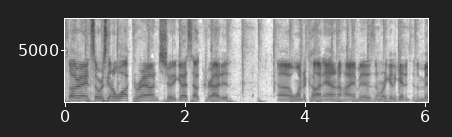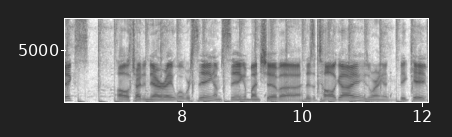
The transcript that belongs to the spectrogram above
so, all right. So we're just gonna walk around, show you guys how crowded uh, WonderCon Anaheim is, and we're gonna get into the mix. I'll try to narrate what we're seeing. I'm seeing a bunch of. Uh, there's a tall guy. He's wearing a big cape.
